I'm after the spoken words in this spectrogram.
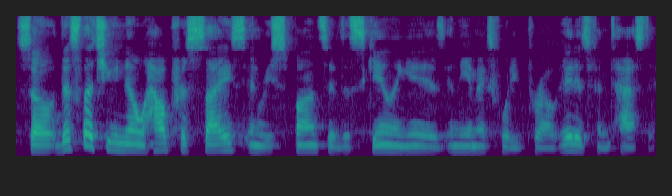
So this lets you know how precise and responsive the scaling is in the MX40 Pro. It is fantastic.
